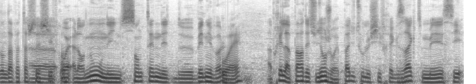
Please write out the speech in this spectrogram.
dans ta tâche ce chiffre? Ouais, alors nous, on est une centaine de, de bénévoles. Ouais. Après, la part d'étudiants, j'aurais pas du tout le chiffre exact, mais c'est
